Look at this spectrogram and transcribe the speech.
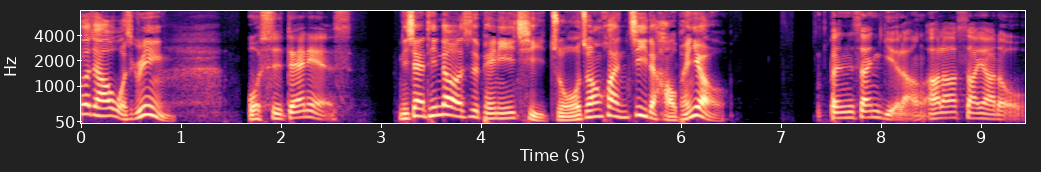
大家好，我是 Green，我是 Dennis。你现在听到的是陪你一起着装换季的好朋友——奔山野狼阿拉萨亚罗。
